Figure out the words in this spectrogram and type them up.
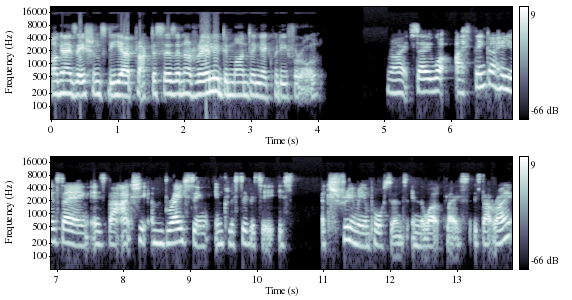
organizations' DEI practices and are really demanding equity for all. Right. So, what I think I hear you saying is that actually embracing inclusivity is extremely important in the workplace. Is that right?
